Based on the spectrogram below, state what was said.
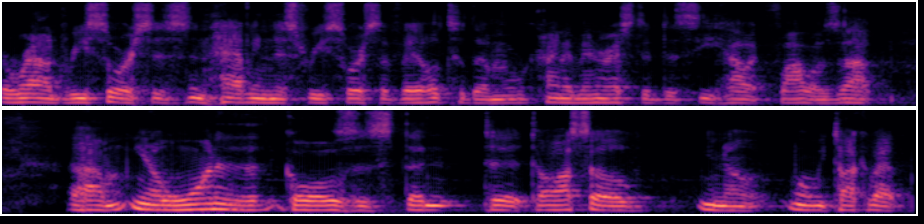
around resources and having this resource available to them, we're kind of interested to see how it follows up. Um, you know, one of the goals is then to, to also you know, when we talk about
